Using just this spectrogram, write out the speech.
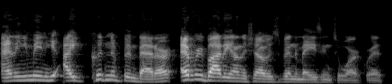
And you mean he, I couldn't have been better? Everybody on the show has been amazing to work with.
